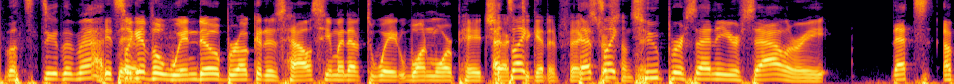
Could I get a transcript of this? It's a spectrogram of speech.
let's do the math. It's there. like if a window broke at his house, he might have to wait one more paycheck like to get it fixed. that's or like two percent of your salary. That's a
